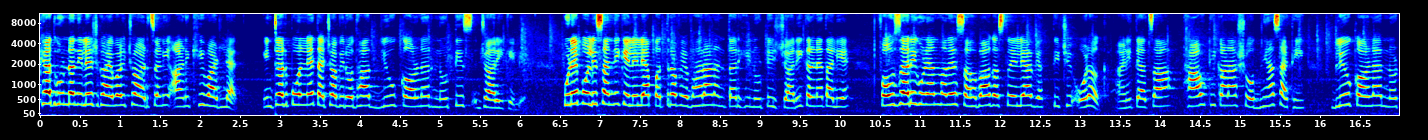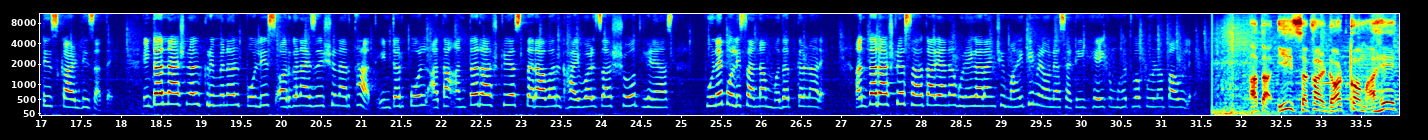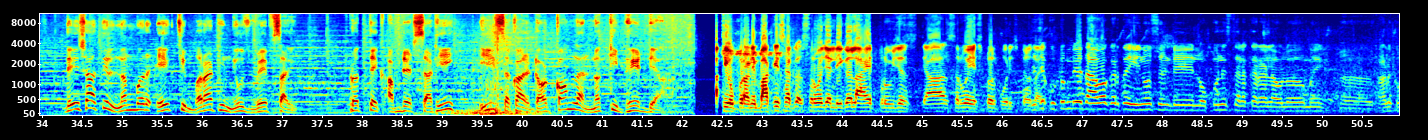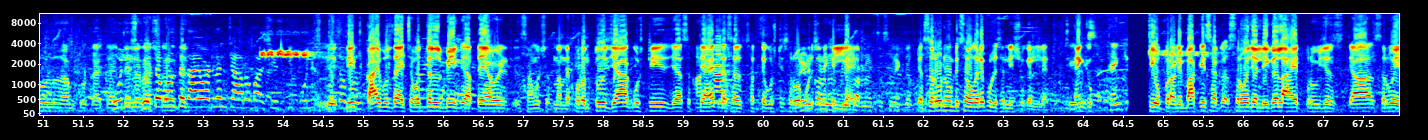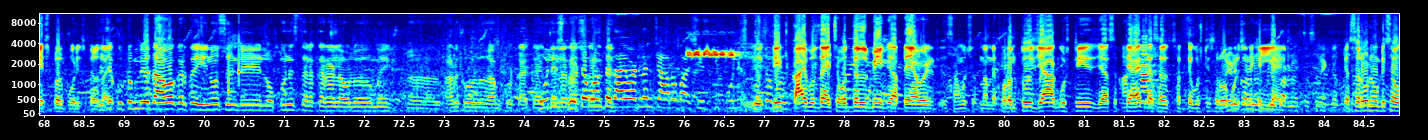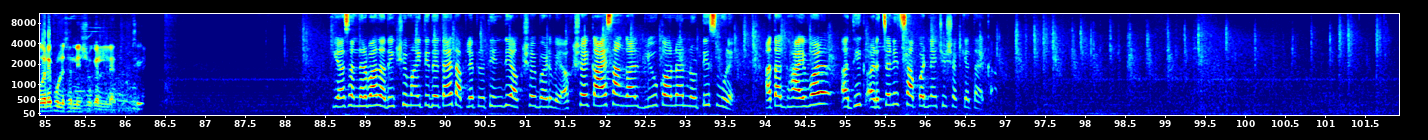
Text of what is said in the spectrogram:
कुख्यात गुंड निलेश घायवळच्या अडचणी आणखी वाढल्यात. इंटरपोलने त्याच्या विरोधात ब्ल्यू कॉर्नर नोटीस जारी केली आहे. पुणे पोलिसांनी केलेल्या पत्रव्यवहारानंतर ही नोटीस जारी करण्यात आली आहे. फौजदारी गुन्ह्यांमध्ये सहभाग असलेल्या व्यक्तीची ओळख आणि त्याचा ठाव ठिकाणा शोधण्यासाठी ब्ल्यू कॉर्नर नोटीस काढली जाते. इंटरनॅशनल क्रिमिनल पोलीस ऑर्गनायझेशन अर्थात इंटरपोल आता आंतरराष्ट्रीय स्तरावर घायवळचा शोध घेण्यास पुणे पोलिसांना मदत करणार आहे. आंतरराष्ट्रीय सहकार्यानं गुन्हेगारांची माहिती मिळवण्यासाठी हे एक महत्त्वपूर्ण पाऊल आहे. आता ई सकाळ डॉट कॉम आहे देशातील नंबर एक ची मराठी न्यूज वेबसाईट. प्रत्येक अपडेटसाठी ई सकाळ डॉट कॉम ला नक्की भेट द्या. आणि बाकी सग सर्व ज्या लिगल आहेत प्रोव्हिजन्स त्या सर्व एक्सप्लोर पोलीस करत त्याचे आहेत. कुटुंबीय दावा करतात इनोसेंट आहे लोकांनीच त्याला करायला लावलं मग अं, अडकवलं आमको काय काय पोलीस त्याला खोटं राजकारण बोलतात आई वडिलांचे आरोप असे आहेत की पोलीस खोटं ते बोलतात. काय बोलतात याच्याबद्दल मी आता यावेळी सांगू शकणार नाही. परंतु ज्या गोष्टी ज्या सत्य आहेत त्या स- सत्य गोष्टी सर्व पोलिसांनी केलेल्या आहेत. त्या सर्व नोटीस वगैरे पोलिसांनी इश्यू केलेल्या आहेत. थँक्यू Thank ओपर आणि बाकी सग सर्व ज्या लिगल आहेत प्रोव्हिजन्स त्या सर्व एक्सप्लोर पोलीस करत आहेत. कुटुंबीय दावा करतात इनोसेंट आहे लोकांनीच त्याला करायला लावलं मग अडकवलं आमको काय काय ते. काय बोलतात याच्याबद्दल मी आता यावेळी सांगू शकणार नाही. परंतु ज्या गोष्टी ज्या सत्य आहेत त्या सत्य गोष्टी सर्व पोलिसांनी केलेल्या आहेत. त्या सर्व नोटीस वगैरे पोलिसांनी इश्यू केलेल्या आहेत. या संदर्भात अधिकची माहिती देत आहेत आपले प्रतिनिधी अक्षय बडवे. अक्षय काय सांगाल? ब्ल्यू कॉर्नर नोटीसमुळे. आता घायवळ अधिक अडचणीत सापडण्याची शक्यता आहे का?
